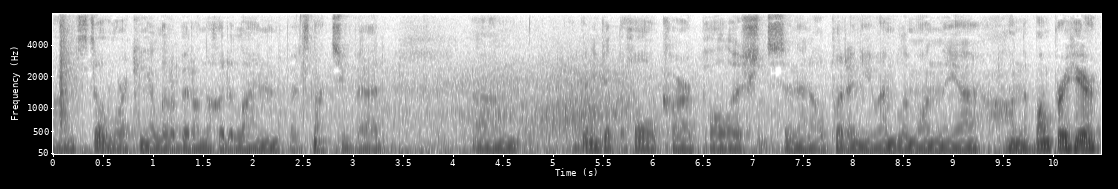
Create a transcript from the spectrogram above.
Um, still working a little bit on the hood alignment, but it's not too bad. I'm gonna get the whole car polished and then I'll put a new emblem on the, uh, on the bumper here.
